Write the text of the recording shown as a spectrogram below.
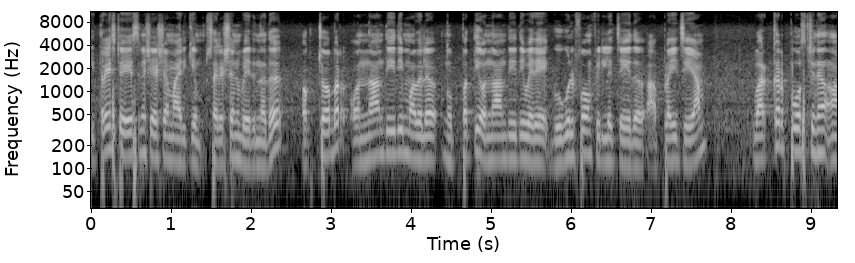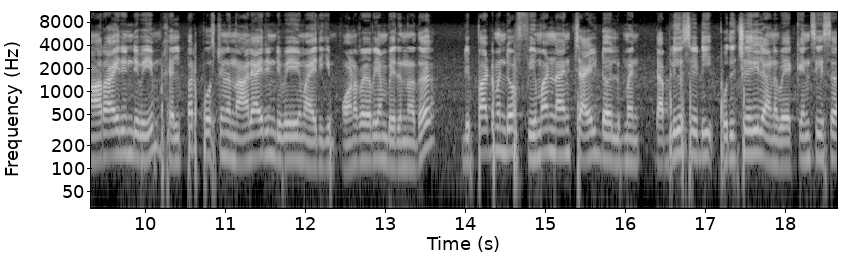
ഇത്രയും സ്റ്റേജിന് ശേഷമായിരിക്കും സെലക്ഷൻ വരുന്നത്. ഒക്ടോബർ ഒന്നാം തീയതി മുതൽ മുപ്പത്തി ഒന്നാം തീയതി വരെ ഗൂഗിൾ ഫോം ഫില്ല് ചെയ്ത് അപ്ലൈ ചെയ്യാം. വർക്കർ പോസ്റ്റിന് ആറായിരം രൂപയും ഹെൽപ്പർ പോസ്റ്റിന് നാലായിരം രൂപയുമായിരിക്കും ഓണറേറിയം വരുന്നത്. Department of women and child development W C D പുതുച്ചേരിയിലാണ് വേക്കൻസീസ്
